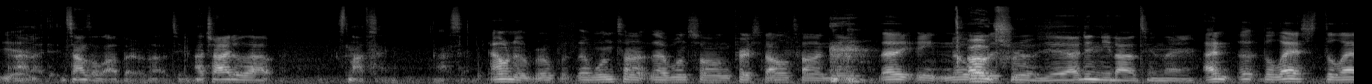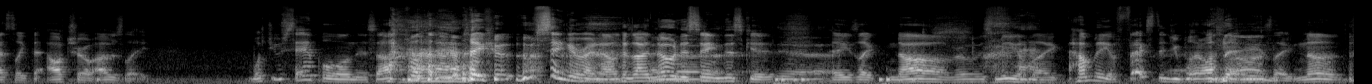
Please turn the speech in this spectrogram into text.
I don't yeah. know, it sounds a lot better without a tune. I tried it without. It's not the same. Not the same. I don't know, bro, but that one time, that one song, First Valentine, there, that ain't no. Oh, other- true. Yeah, I didn't need auto tune there. And uh, the last the last like the outro, I was like, "What you sample on this album? like who, who's singing right now? Because I know this ain't this kid." Yeah. And he's like, "Nah, bro, it's me." I'm like, "How many effects did you put on that?" He's like, "None." I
